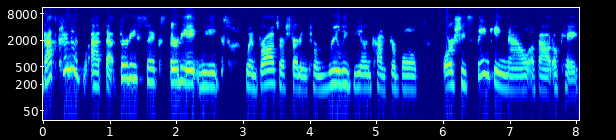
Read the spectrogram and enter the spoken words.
that's kind of at that 36 38 weeks when bras are starting to really be uncomfortable or she's thinking now about okay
